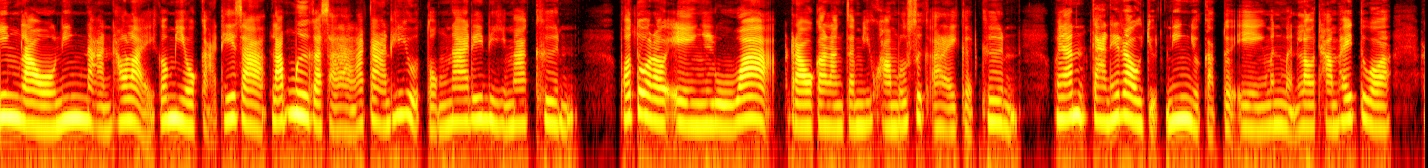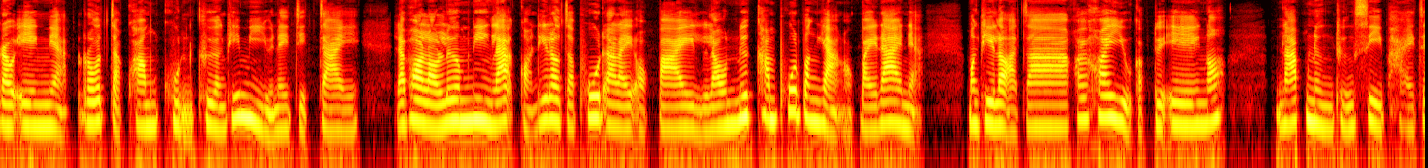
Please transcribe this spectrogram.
ยิ่งเรานิ่งนานเท่าไหร่ ก็มีโอกาสที่จะรับมือกับสถานการณ์ที่อยู่ตรงหน้าได้ดีมากขึ้น เพราะตัวเราเองรู้ว่าเรากำลังจะมีความรู้สึกอะไรเกิดขึ้น ราะฉะนั้นการที่เราหยุดนิ่งอยู่กับตัวเอง มันเหมือนเราทำให้ตัวเราเองเนี่ยลดจากความขุ่นเคืองที่มีอยู่ในจิตใจ แล้วพอเราเริ่มนิ่งละก่อนที่เราจะพูดอะไรออกไป หรือเรานึกคำพูดบางอย่างออกไปได้เนี่ยบางทีเราอาจจะค่อยๆอยู่กับตัวเองเนาะนับ1นถึงสีหายใจ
